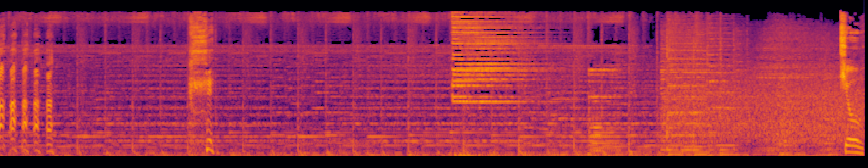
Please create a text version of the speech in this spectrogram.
今日は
